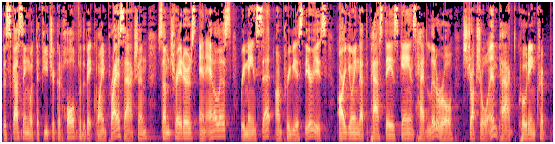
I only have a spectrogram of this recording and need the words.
discussing what the future could hold for the Bitcoin price action. Some traders and analysts remain set on previous theories, arguing that the past day's gains had literal structural impact, quoting crypto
